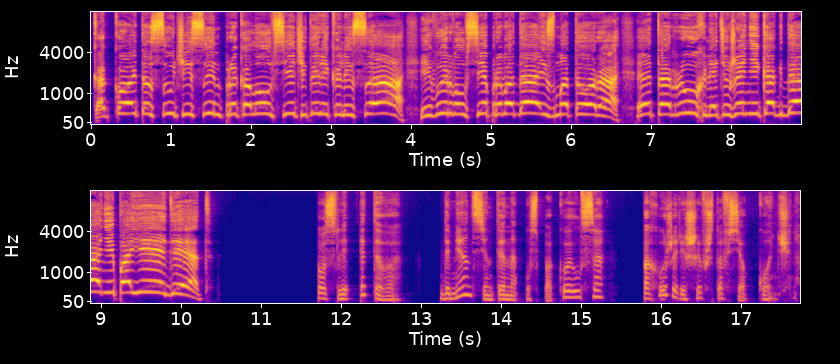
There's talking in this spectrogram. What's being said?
Какой-то сучий сын проколол все четыре колеса и вырвал все провода из мотора! Эта рухлядь уже никогда не поедет!» После этого Демиан Синтена успокоился, похоже, решив, что все кончено.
